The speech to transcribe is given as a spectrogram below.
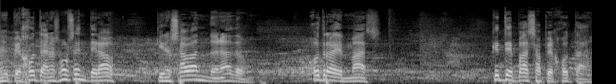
Eh, PJ, nos hemos enterado que nos ha abandonado. Otra vez más. ¿Qué te pasa, PJ?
